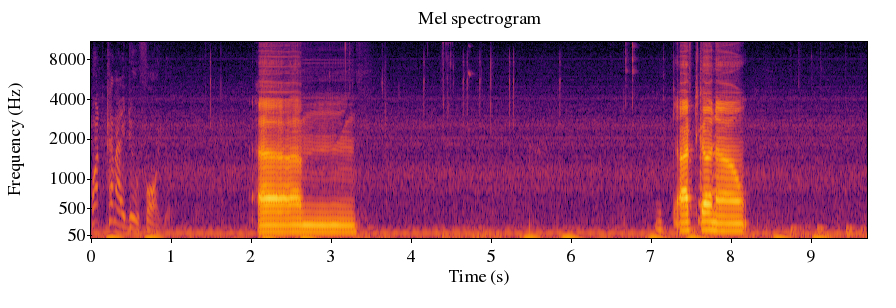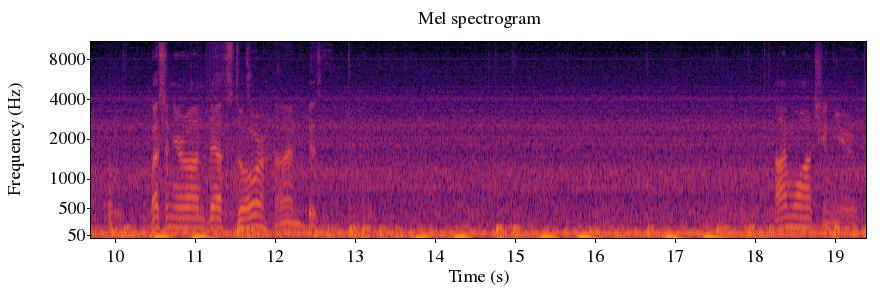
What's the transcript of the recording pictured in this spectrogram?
What can I do for you? Um, I have to go now. Lesson you're on death's door, I'm busy. I'm watching you.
